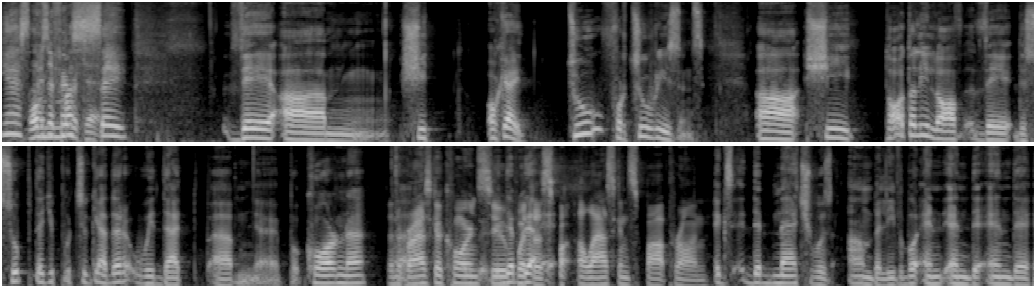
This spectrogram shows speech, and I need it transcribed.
Yes, What was I her favorite must dish? say, the um, she okay two for two reasons. Uh, she totally loved the the soup that you put together with that um, uh, corn. uh, The Nebraska corn soup the- with the- sp- Alaskan spot prawn. ex- the match was unbelievable and and the, and the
